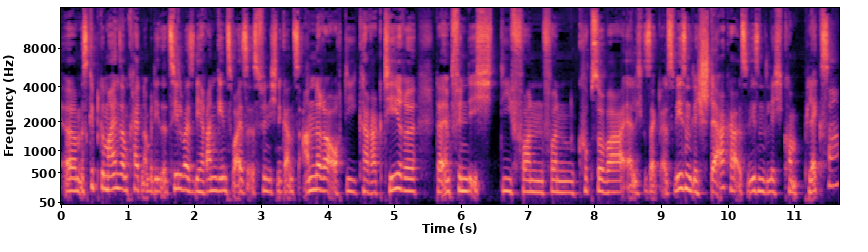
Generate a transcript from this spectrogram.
Ähm, es gibt Gemeinsamkeiten, aber die Erzählweise, die Herangehensweise ist, finde ich, eine ganz andere. Auch die Charaktere, da empfinde ich die von, von Kupsova ehrlich gesagt als wesentlich stärker, als wesentlich komplexer.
